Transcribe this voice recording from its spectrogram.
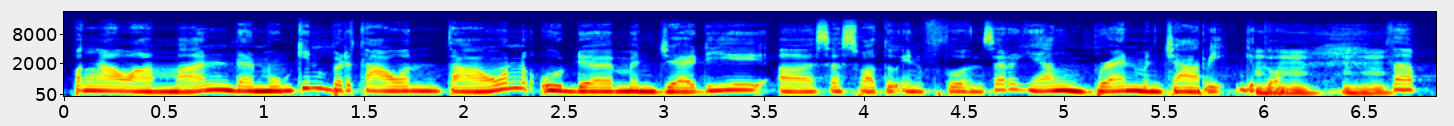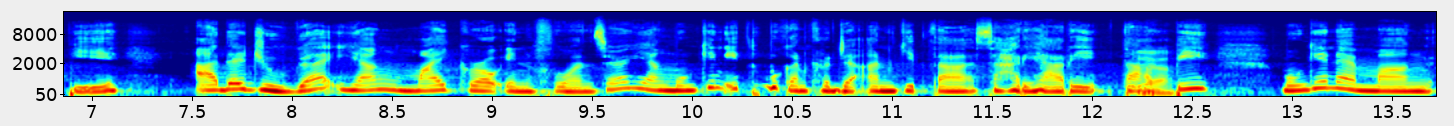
pengalaman dan mungkin bertahun-tahun udah menjadi uh, sesuatu influencer yang brand mencari gitu. Mm-hmm, Tapi ada juga yang micro influencer yang mungkin itu bukan kerjaan kita sehari-hari, tapi mungkin emang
